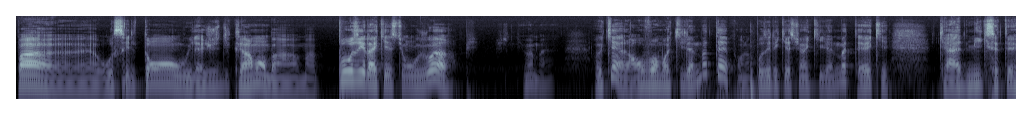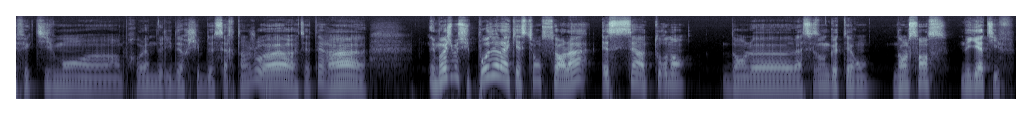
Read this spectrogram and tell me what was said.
pas euh, haussé le ton ou il a juste dit clairement bah, On m'a posé la question aux joueurs. Puis, je dis, Ouais, bah, Ok, alors envoie-moi Kylian Motep. On a posé des questions à Kylian Motep qui, a admis que c'était effectivement euh, un problème de leadership de certains joueurs, etc. Et moi, je me suis posé la question ce soir-là est-ce que c'est un tournant dans la saison de Gauthieron? Dans le sens négatif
